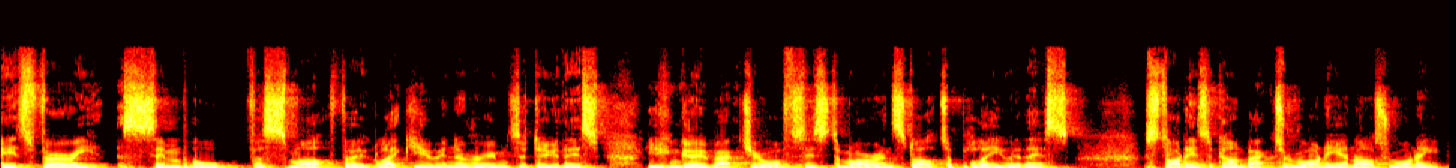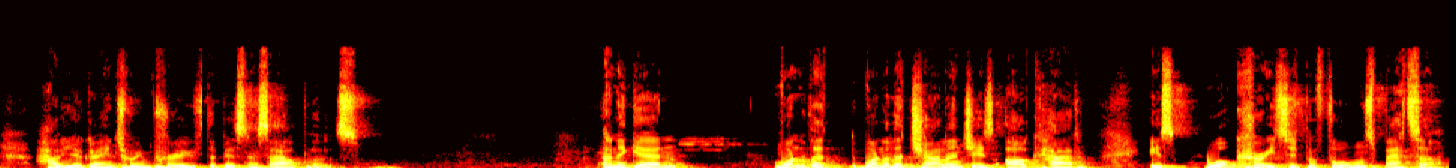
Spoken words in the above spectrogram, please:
It's very simple for smart folk like you in the room to do this. You can go back to your offices tomorrow and start to play with this. Starting to come back to Ronnie and ask Ronnie how you're going to improve the business outputs. And again, one of the, one of the challenges UGG had is what creative performs better?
